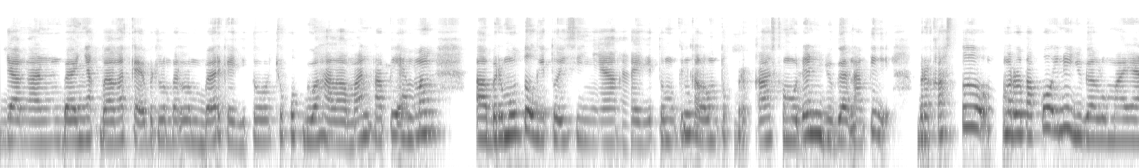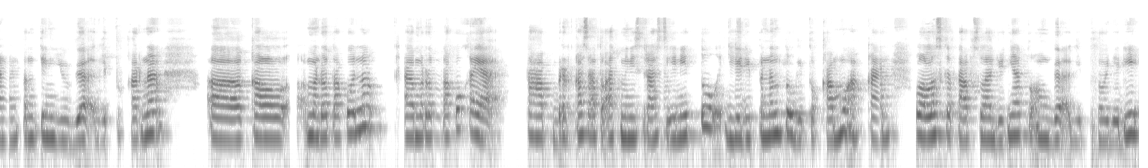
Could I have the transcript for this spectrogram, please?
jangan banyak banget kayak berlembar-lembar kayak gitu. Cukup dua halaman tapi emang uh, bermutu gitu isinya kayak gitu. Mungkin kalau untuk berkas kemudian juga nanti berkas tuh menurut aku ini juga lumayan penting juga gitu karena uh, kalau menurut aku ini uh, menurut aku kayak tahap berkas atau administrasi ini tuh jadi penentu gitu kamu akan lolos ke tahap selanjutnya atau enggak gitu. Jadi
